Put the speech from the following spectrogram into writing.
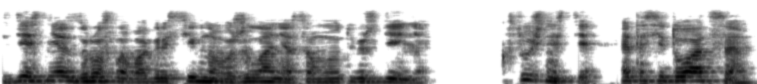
здесь нет взрослого агрессивного желания самоутверждения. В сущности, эта ситуация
